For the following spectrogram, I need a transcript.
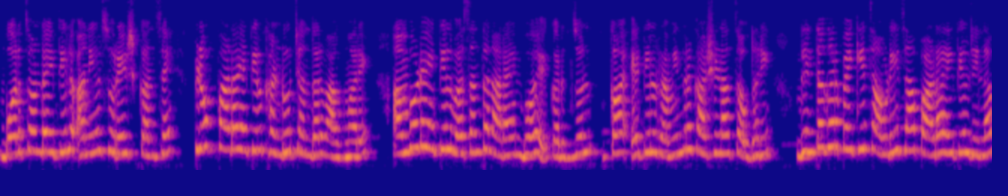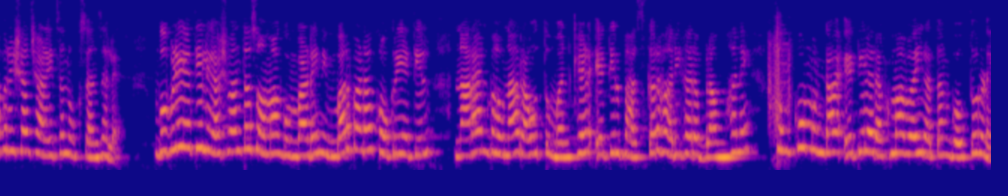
बोरचोंड येथील अनिल सुरेश कंसे पिळुकपाडा येथील खंडू चंदर वाघमारे आंबोडे येथील वसंत नारायण भोये कर्जुल क येथील रवींद्र काशीनाथ चौधरी भिंतघरपैकी चावडीचा पाडा येथील जिल्हा परिषद शाळेचं नुकसान झालंय. बुबळी येथील यशवंत सोमा गुंबाडे निंबारपाडा खोकरी येथील नारायण भवना राऊत मनखेड येथील भास्कर हरिहर ब्राह्मणे कुंकू मुंडा येथील रखमाबाई रतन गोतुर्णे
